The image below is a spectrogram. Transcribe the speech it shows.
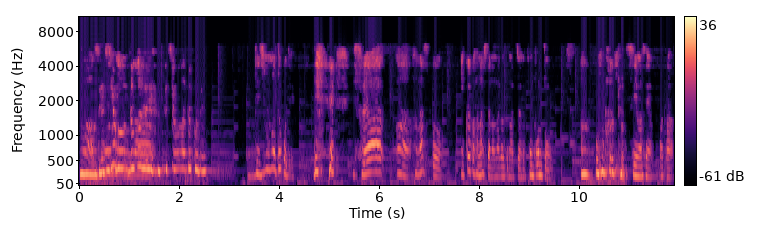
もまあう、デジモンどこで、デジモンはどこで？デジモンはどこでで、それは、まあ、話すと、一個一個話したら長くなっちゃうんで、ポンポンとあ、ほんとだ。すいません、また。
